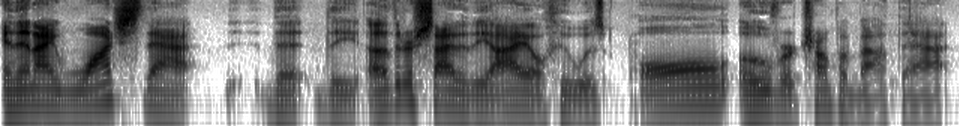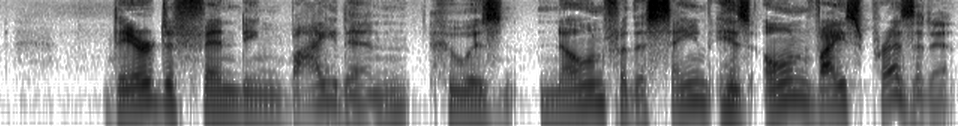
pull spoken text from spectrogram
And then i watched that the the other side of the aisle who was all over trump about that. They're defending biden who is known for the same his own vice president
